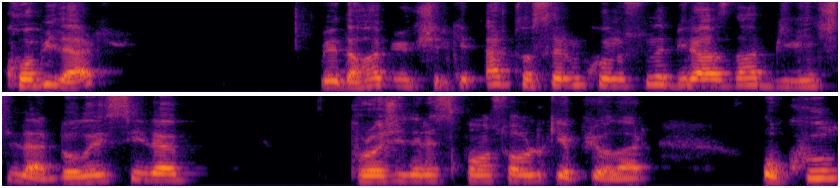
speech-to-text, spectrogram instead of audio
kobiler ve daha büyük şirketler tasarım konusunda biraz daha bilinçliler. Dolayısıyla projelere sponsorluk yapıyorlar. Okul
